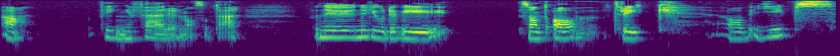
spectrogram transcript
ja, fingerfärg eller något sånt där. För nu, nu gjorde vi sånt avtryck av gips.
